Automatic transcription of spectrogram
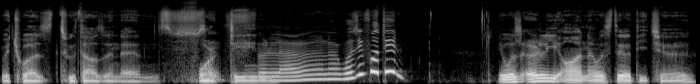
Which was 2014. La- la- la- Was it 14? It was early on. I was still a teacher.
